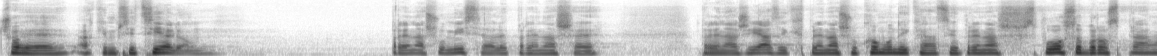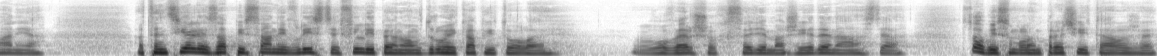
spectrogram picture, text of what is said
čo je akýmsi cieľom pre našu myseľ, pre, naše, pre náš jazyk, pre našu komunikáciu, pre náš spôsob rozprávania. A ten cieľ je zapísaný v liste Filipenom v 2. kapitole vo veršoch 7 až 11. A z toho by som len prečítal, že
